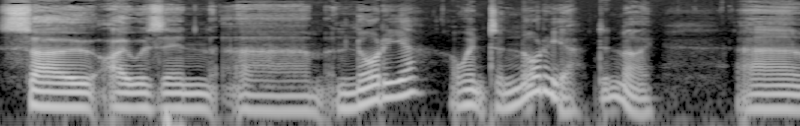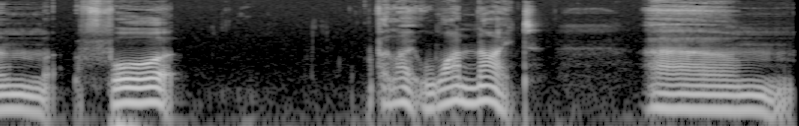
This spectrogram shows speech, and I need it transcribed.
so I was in um, Noria. I went to Noria, didn't I? Um, for for like one night, um,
